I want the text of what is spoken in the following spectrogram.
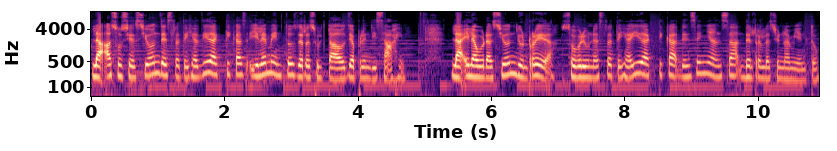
la asociación de estrategias didácticas y elementos de resultados de aprendizaje, la elaboración de un REDA sobre una estrategia didáctica de enseñanza del relacionamiento,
